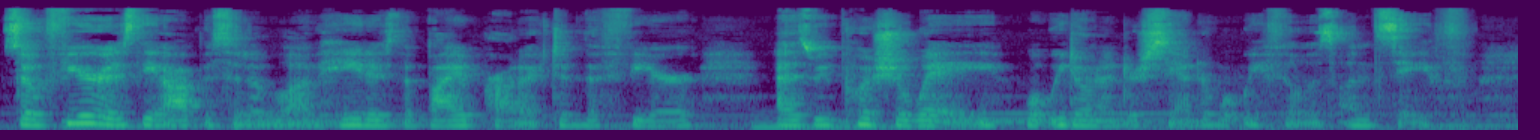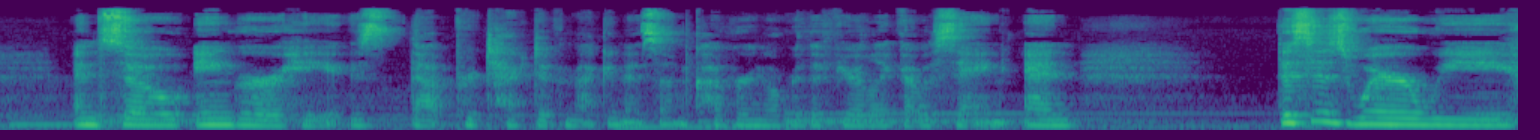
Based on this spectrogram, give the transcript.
So fear is the opposite of love. Hate is the byproduct of the fear as we push away what we don't understand or what we feel is unsafe. And so anger or hate is that protective mechanism covering over the fear like i was saying. And this is where we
